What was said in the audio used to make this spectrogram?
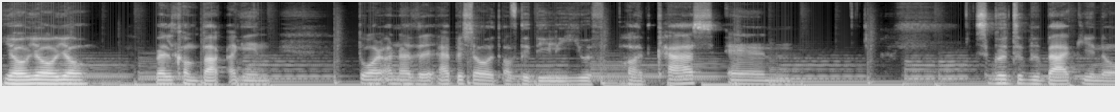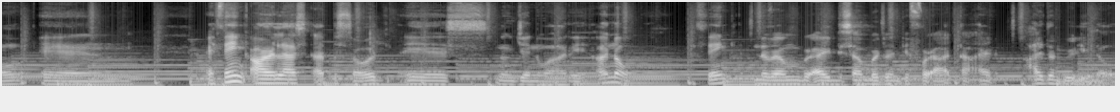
Yo, yo, yo. Welcome back again to our another episode of the Daily Youth Podcast. And it's good to be back, you know. And I think our last episode is no January. Ah, no. I think November, I December 24 ata. I, I don't really know,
